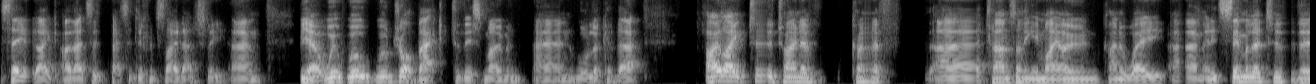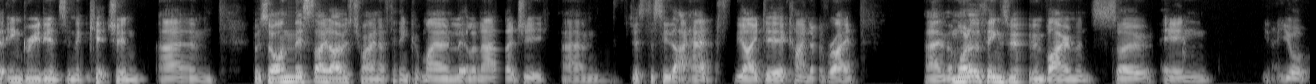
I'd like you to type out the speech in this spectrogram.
say like, oh, that's a that's a different slide actually. Um, yeah, we'll, we'll we'll drop back to this moment and we'll look at that. I like to kind of kind of uh, term something in my own kind of way, um, and it's similar to the ingredients in the kitchen. Um, but so on this side, I was trying to think of my own little analogy, um, just to see that I had the idea kind of right. Um, and one of the things with environments, so in you know your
